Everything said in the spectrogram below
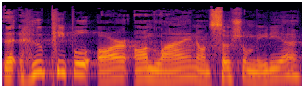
that who people are online on social media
